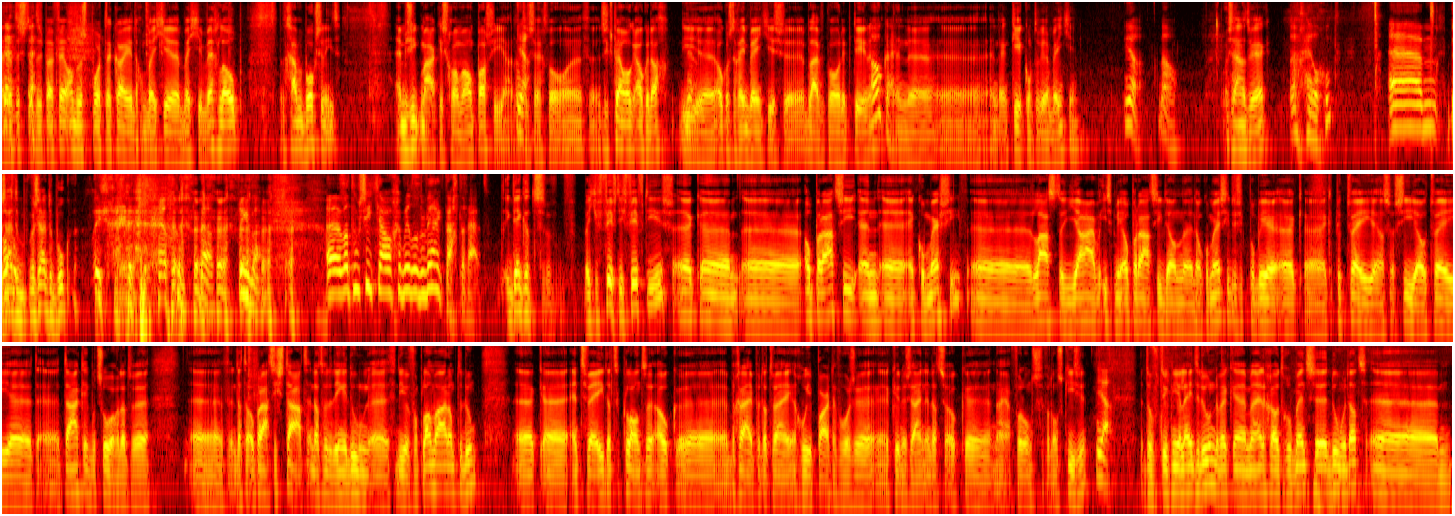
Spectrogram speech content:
dat, is, dat is bij veel andere sporten kan je nog een beetje, een beetje weglopen. Dat gaat bij boksen niet. En muziek maken is gewoon wel een passie. Ja, dat Ja. is echt wel. dus ik speel ook elke dag. Die, Ja. ook als er geen beentje is, blijf ik wel repeteren. En, en een keer komt er weer een beentje. Ja, nou, We zijn aan het werk. heel goed. Ehm, We zijn, te, we zijn te boeken. Heel goed. Nou, prima. Want hoe ziet jouw gemiddelde werkdag eruit? Ik denk dat het een beetje 50-50 is. Eh, eh, eh, operatie en, en commercie. De laatste jaar iets meer operatie dan, dan commercie. Dus ik probeer, ik heb natuurlijk twee, als CEO twee taken. Ik moet zorgen dat, we, dat de operatie staat en dat we de dingen doen die we van plan waren om te doen. En twee, dat de klanten ook begrijpen dat wij een goede partner voor ze kunnen zijn. En dat ze ook nou ja, voor, ons, voor ons kiezen. Ja. Dat hoef ik natuurlijk niet alleen te doen. Daar ben ik, eh, met een hele grote groep mensen eh, doen we dat. Ehm,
